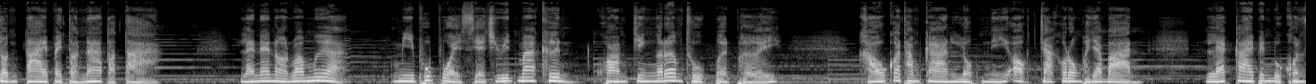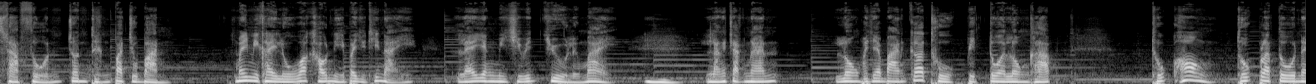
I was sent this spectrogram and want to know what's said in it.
จนตายไปต่อหน้าต่อตา และแน่นอนว่าเมื่อมีผู้ป่วยเสียชีวิตมากขึ้น ความจริงเริ่มถูกเปิดเผย เขาก็ทำการหลบหนีออกจากโรงพยาบาล และกลายเป็นบุคคลสาบสูญจนถึงปัจจุบัน ไม่มีใครรู้ว่าเขาหนีไปอยู่ที่ไหน และยังมีชีวิตอยู่หรือไม่อืมหลังจากนั้น โรงพยาบาลก็ถูกปิดตัวลงครับ ทุกห้องทุกประตูใน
